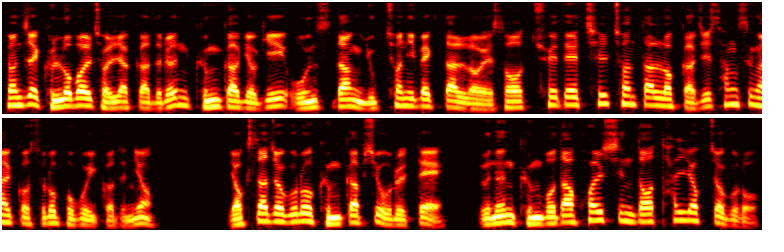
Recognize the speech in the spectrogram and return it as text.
현재 글로벌 전략가들은 금 가격이 온스당 6,200달러에서 최대 7,000달러까지 상승할 것으로 보고 있거든요. 역사적으로 금값이 오를 때 은은 금보다 훨씬 더 탄력적으로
